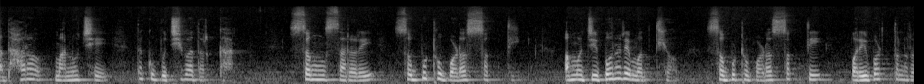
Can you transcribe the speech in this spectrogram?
ଆଧାର ମାନୁଛେ ତାକୁ ବୁଝିବା ଦରକାର। ସଂସାରରେ ସବୁଠୁ ବଡ଼ ଶକ୍ତି ଆମ ଜୀବନରେ ମଧ୍ୟ ସବୁଠୁ ବଡ଼ ଶକ୍ତି ପରିବର୍ତ୍ତନର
